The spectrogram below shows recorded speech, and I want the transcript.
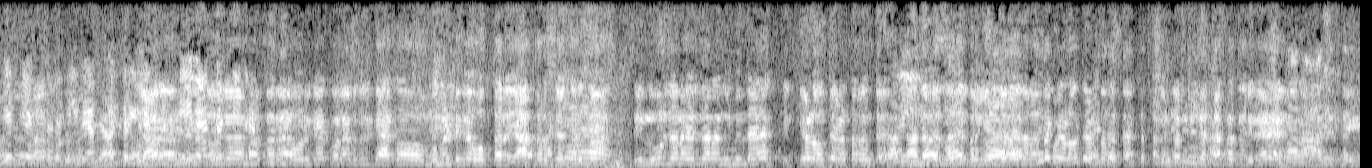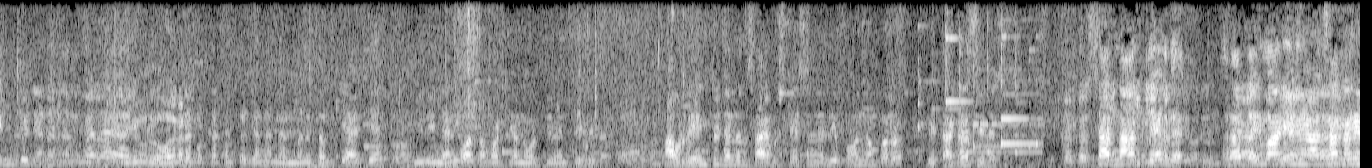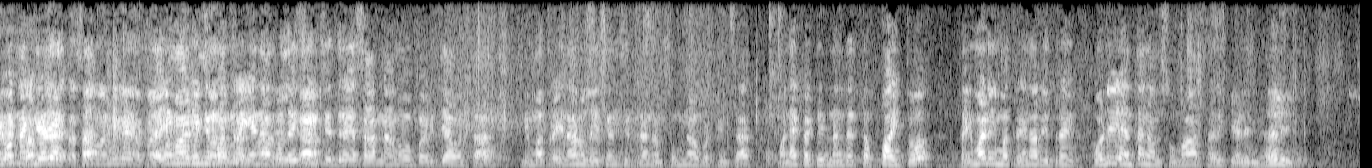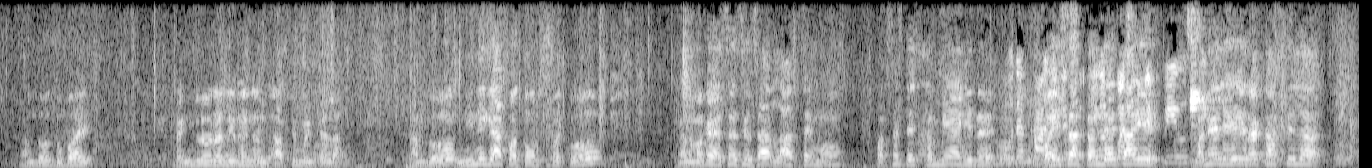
ಮಾಡ್ತಾರೆ ಅವ್ರಿಗೆ ಕೊಲೆ ಬೆದರಿಕೆ ಹಾಕೋ ಮೂಮೆಂಟ್ಗೆ ಹೋಗ್ತಾರೆ. ಯಾವ ಕರ್ಸಿ ಕರ್ಸೋ ಈ ನೂರ್ ಜನ ಇದಾರ ನಿಮ್ಮಿಂದ? ಕೇಳು ಅಂತ ಹೇಳ್ತಾರಂತೆ. ಆರಿಂದ ಎಂಟು ಜನ ನನ್ನ ಮೇಲೆ ಇವರು ಒಳಗಡೆ ಬರ್ತಕ್ಕಂಥ ಜನ ನನ್ನ ಮೇಲೆ ಧಮಕಿ ಹಾಕಿ ಇಲ್ಲಿ ಇಲ್ಲಿ ಹೆಂಗ್ ವಾಸ ಮಾಡ್ತೀಯ ನೋಡ್ತೀವಿ ಅಂತ ಹೇಳಿದ್ದಾರೆ. ಅವ್ರದ್ದು ಎಂಟು ಜನದ ಸಾಹೇಬ್ರ ಸ್ಟೇಷನ್ ಅಲ್ಲಿ ಫೋನ್ ನಂಬರ್ ವಿತ್ ಅಡ್ರೆಸ್ ಇದೆ. ಸರ್ ನಾನು ಕೇಳಿದೆ. ಸರ್ ದಯಮಾಡಿ ನಿಮ್ಮ- ಸರ್ ನಾನು ಇವ್ರನ್ನ ಕೇಳಿದೆ. ಸರ್ ನಮಗೆ ದಯಮಾಡಿ ನಿಮ್ಮ ಹತ್ರ ಏನಾದ್ರು ಲೈಸೆನ್ಸ್ ಇದ್ರೆ ಸರ್ ನಾನು ಒಬ್ಬ ವಿದ್ಯಾವಂತ. ನಿಮ್ಮ ಹತ್ರ ಏನಾದ್ರು ಲೈಸೆನ್ಸ್ ಇದ್ರೆ ನಾನು ಸುಮ್ಮನೆ ಆಗ್ಬಿಡ್ತೀನಿ ಸರ್. ಮನೆ ಕಟ್ಟಿದ್ ನಂದೇ ತಪ್ಪಾಯ್ತು. ದಯಮಾಡಿ ನಿಮ್ಮ ಹತ್ರ ಏನಾದ್ರು ಇದ್ರೆ ಕೊಡಿ ಅಂತ ನಾನು ಸುಮಾರು ಸಾರಿ ಕೇಳಿದ್ನಿ ಹೇಳಿ. ನಂದು ದುಬೈ. ಬೆಂಗಳೂರಲ್ಲಿರೋ ನನ್ನ ಡಾಕ್ಯುಮೆಂಟ್ ಎಲ್ಲ. ನಂದು ನಿನಗೆ ಯಾಕೋ ತೋರಿಸ್ಬೇಕು? ನನ್ನ ಮಗ S S C sir last time percentage ಕಮ್ಮಿ ಆಗಿದೆ. ವಯಸ್ಸಾದ ತಂದೆ ತಾಯಿ. ಮನೇಲಿ ಇರಕ್ ಆಗ್ತಿಲ್ಲ.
